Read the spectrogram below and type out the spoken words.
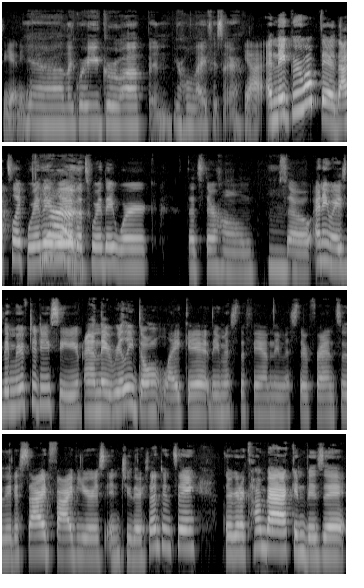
see anyone. Yeah, like where you grew up and your whole life is there. Yeah, and they grew up there. That's like where they Yeah. live, that's where they work, that's their home. Mm. So, anyways, they moved to DC and they really don't like it. They miss the fam, they miss their friends. So, they decide five years into their sentencing, they're gonna come back and visit.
